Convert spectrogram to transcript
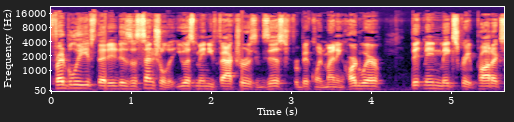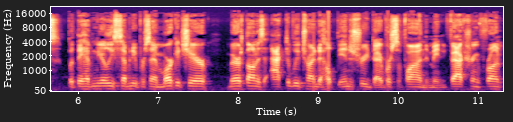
Fred believes that it is essential that U.S. manufacturers exist for Bitcoin mining hardware. Bitmain makes great products, but they have nearly 70% market share. Marathon is actively trying to help the industry diversify on the manufacturing front.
